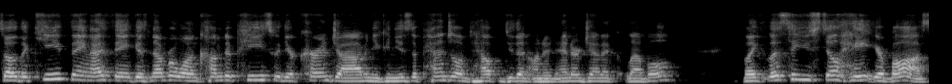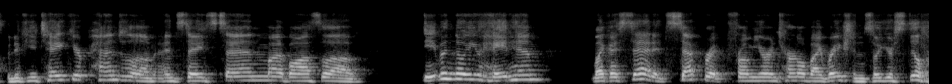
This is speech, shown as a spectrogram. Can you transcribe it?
So the key thing I think is number one, come to peace with your current job and you can use the pendulum to help do that on an energetic level. Like let's say you still hate your boss but if you take your pendulum and say send my boss love even though you hate him like i said it's separate from your internal vibration. So you're still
